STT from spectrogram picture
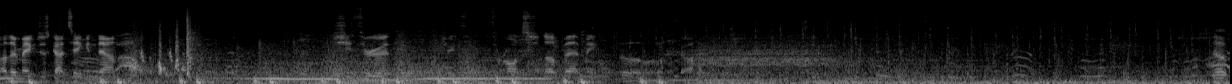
Other Meg just got taken down. She threw it. She's throwing stuff at me. Oh, God. Nope.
